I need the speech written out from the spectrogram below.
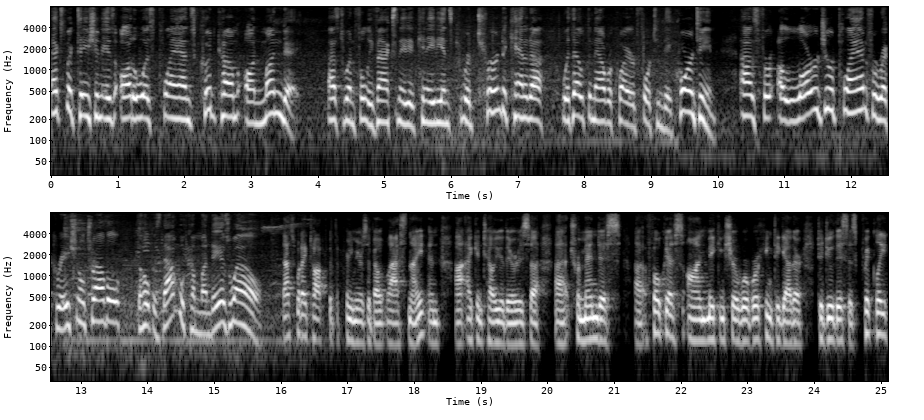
Expectation is Ottawa's plans could come on Monday as to when fully vaccinated Canadians can return to Canada without the now required 14 day quarantine. As for a larger plan for recreational travel, the hope is that will come Monday as well. That's what I talked with the premiers about last night. And uh, I can tell you there is a, a tremendous uh, focus on making sure we're working together to do this as quickly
